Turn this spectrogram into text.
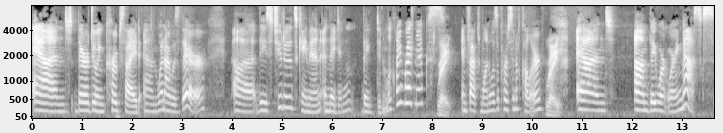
and they're doing curbside. And when I was there, uh, these two dudes came in, and they didn't they didn't look like rednecks. Right. In fact, one was a person of color, Right. and um, they weren't wearing masks.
